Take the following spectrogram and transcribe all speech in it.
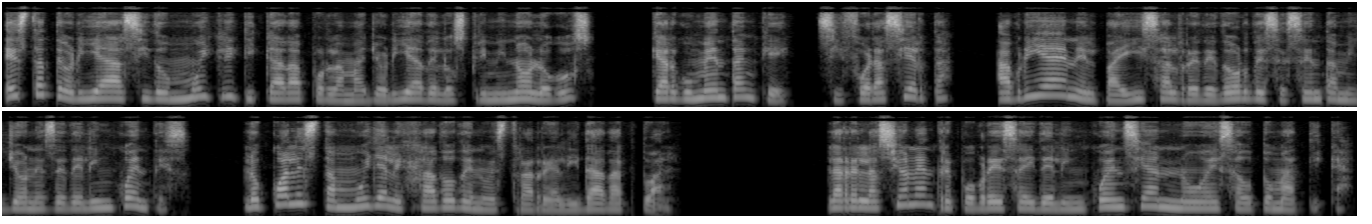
esta teoría ha sido muy criticada por la mayoría de los criminólogos, que argumentan que, si fuera cierta, habría en el país alrededor de 60 millones de delincuentes, lo cual está muy alejado de nuestra realidad actual la relación entre pobreza y delincuencia no es automática.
